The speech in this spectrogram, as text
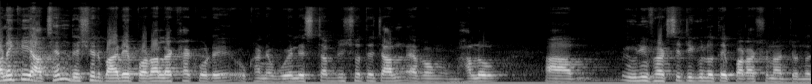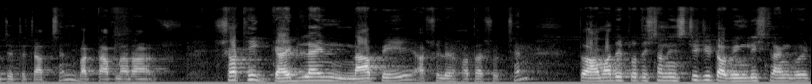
অনেকেই আছেন দেশের বাইরে পড়ালেখা করে ওখানে ওয়েল এস্টাবলিশ হতে চান এবং ভালো ইউনিভার্সিটিগুলোতে পড়াশোনার জন্য যেতে চাচ্ছেন বাট আপনারা সঠিক গাইডলাইন না পেয়ে আসলে হতাশ হচ্ছেন। তো আমাদের প্রতিষ্ঠান institute of English language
